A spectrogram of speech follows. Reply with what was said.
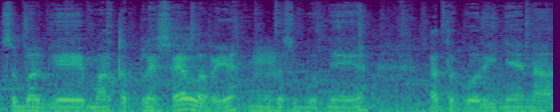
sebagai marketplace seller ya Hmm. kita sebutnya ya kategorinya. Nah,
